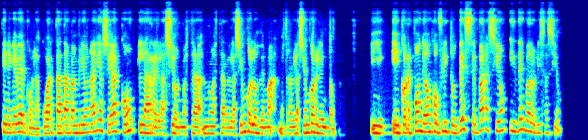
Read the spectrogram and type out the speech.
tiene que ver con la cuarta etapa embrionaria, o sea, con la relación, nuestra, nuestra relación con los demás, nuestra relación con el entorno. Y, y corresponde a un conflicto de separación y desvalorización,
